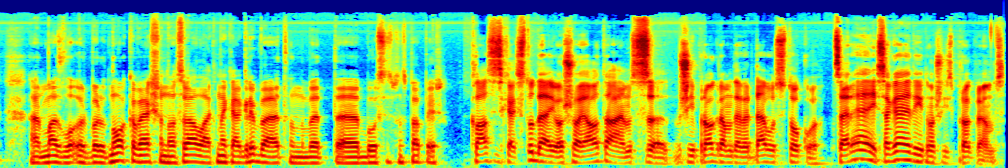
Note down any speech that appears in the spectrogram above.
ar mazu varbūt nokavēšanos vēlāk nekā gribētu, un, bet uh, būs vismaz papīrs. Klasiskais studējošo jautājums. Šī programma tev ir devusi to, ko cerēji sagaidīt no šīs programmas.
